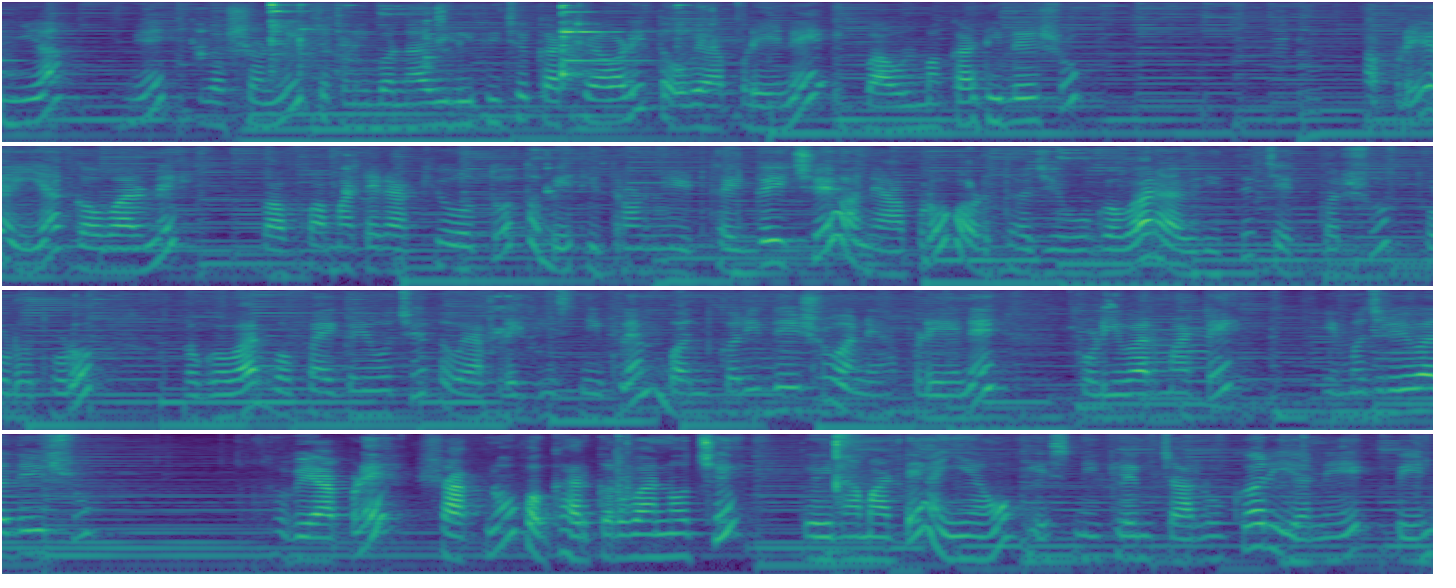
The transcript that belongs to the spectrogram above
અહીંયા મેં લસણની ચટણી બનાવી લીધી છે કાઠિયાવાડી. તો હવે આપણે એને એક બાઉલમાં કાઢી લઈશું. આપણે અહીંયા ગવારને બાફવા માટે રાખ્યો હતો તો બેથી ત્રણ મિનિટ થઈ ગઈ છે અને આપણો અડધા જેવો ગવાર આવી રીતે ચેક કરશું. થોડો થોડો તો ગવાર બફાઈ ગયો છે. તો હવે આપણે ગેસની ફ્લેમ બંધ કરી દઈશું અને આપણે એને થોડી વાર માટે એમ જ રહેવા દઈશું. હવે આપણે શાકનો વઘાર કરવાનો છે. તો એના માટે અહીંયા હું ગેસની ફ્લેમ ચાલુ કરી અને એક પેન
